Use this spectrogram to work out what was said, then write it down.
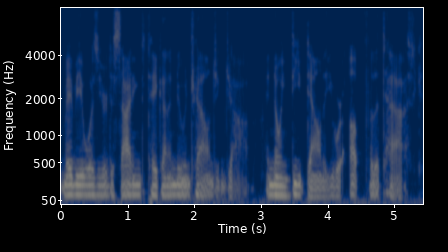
Maybe it was you're deciding to take on a new and challenging job and knowing deep down that you were up for the task.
